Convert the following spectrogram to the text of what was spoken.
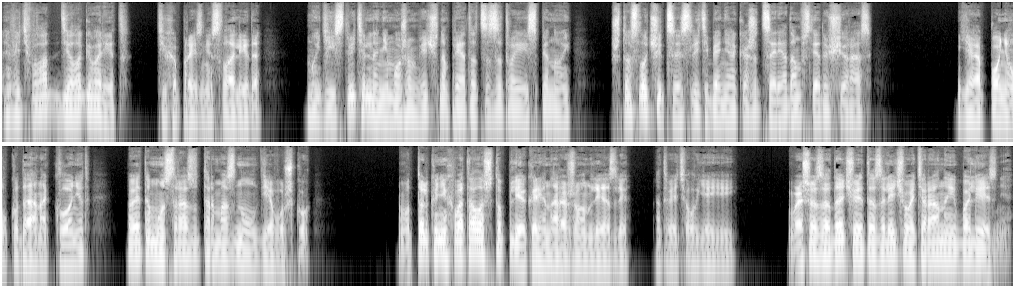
«Ведь Влад дело говорит», — тихо произнесла Лида. «Мы действительно не можем вечно прятаться за твоей спиной. Что случится, если тебя не окажется рядом в следующий раз?» Я понял, куда она клонит, поэтому сразу тормознул девушку. «Вот только не хватало, чтоб лекари на рожон лезли», — ответил я ей. «Ваша задача — это залечивать раны и болезни.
